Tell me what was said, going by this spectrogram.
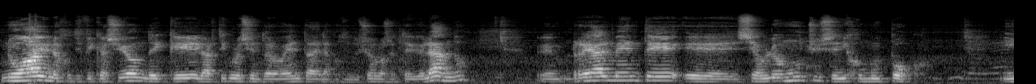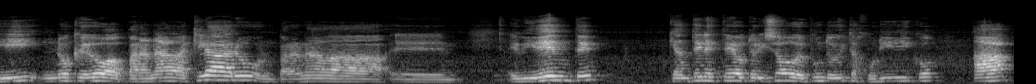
no hay una justificación de que el artículo 190 de la Constitución no se esté violando. Eh, realmente eh, se habló mucho y se dijo muy poco. Y no quedó para nada claro, para nada eh, evidente que Antel esté autorizado desde el punto de vista jurídico a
